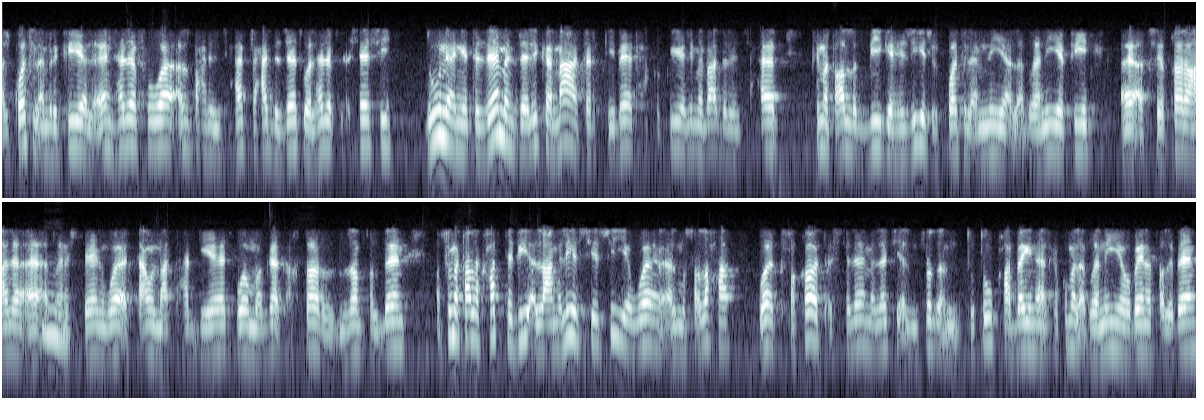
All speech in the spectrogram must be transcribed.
القوات الأمريكية الآن هدف هو أصبح الانسحاب في حد ذاته والهدف الأساسي دون أن يتزامن ذلك مع ترتيبات حقيقية لما بعد الانسحاب. فيما يتعلق بجاهزية القوات الأمنية الأفغانية في السيطرة على أفغانستان والتعامل مع التحديات ومواجهة أخطار نظام طالبان وفيما يتعلق حتى بالعملية السياسية والمصالحة واتفاقات السلام التي المفروض أن توقع بين الحكومة الأفغانية وبين طالبان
